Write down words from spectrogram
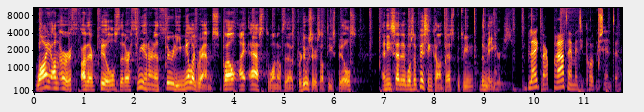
Why on earth are there pills that are 330 milligrams? Well, I asked one of the producers of these pills, and he said it was a pissing contest between the makers. Blijkbaar praat hij met die producenten.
